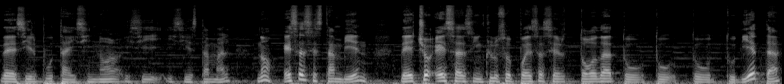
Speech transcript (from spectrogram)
de decir, puta, y si no, y si, y si está mal. No, esas están bien. De hecho, esas incluso puedes hacer toda tu, tu, tu, dieta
